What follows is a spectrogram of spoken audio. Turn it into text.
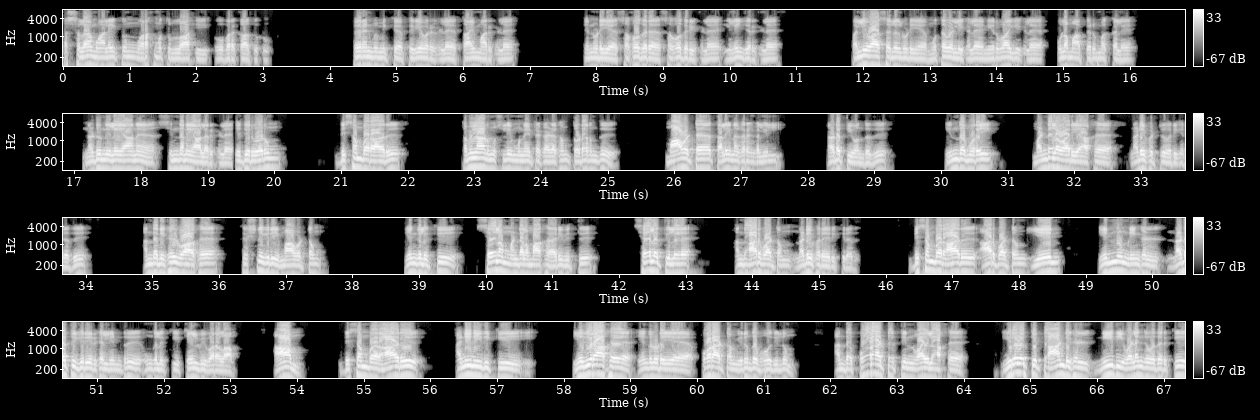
அஸ்ஸலாமு அலைக்கும் வரஹமத்துல்லாஹி ஓபரகாதுகு பேரன்புமிக்க பெரியவர்களே தாய்மார்களே என்னுடைய சகோதர சகோதரிகளே இளைஞர்களே பள்ளிவாசல்களுடைய முத்தவள்ளிகளே நிர்வாகிகளே உலமா பெருமக்களே நடுநிலையான சிந்தனையாளர்களே எதிர்வரும் டிசம்பர் ஆறு தமிழ்நாடு முஸ்லிம் முன்னேற்ற கழகம் தொடர்ந்து மாவட்ட தலைநகரங்களில் நடத்தி வந்தது. இந்த முறை மண்டல வாரியாக நடைபெற்று வருகிறது. அந்த நிகழ்வாக கிருஷ்ணகிரி மாவட்டம் எங்களுக்கு சேலம் மண்டலமாக அறிவித்து சேலத்தில் அந்த ஆர்ப்பாட்டம் நடைபெற இருக்கிறது. டிசம்பர் ஆறு ஆர்ப்பாட்டம் ஏன் இன்னும் நீங்கள் நடத்துகிறீர்கள் என்று உங்களுக்கு கேள்வி வரலாம். ஆம் டிசம்பர் ஆறு அநீதிக்கு எதிராக எங்களுடைய போராட்டம் இருந்த போதிலும் அந்த போராட்டத்தின் வாயிலாக இருபத்தெட்டு ஆண்டுகள் நீதி வழங்குவதற்கு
